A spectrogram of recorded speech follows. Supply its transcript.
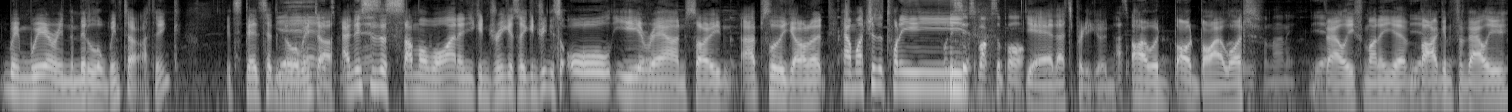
when we're in the middle of winter, I think. It's dead set in the middle of winter. And this yeah. is a summer wine, and you can drink it. So, you can drink this all year round. So, absolutely get on it. How much is it? 20... 26 bucks a pop. Yeah, that's pretty good. That's I would I would buy a lot. For money. Yeah. Value for money, yeah. Yeah. Bargain for value,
